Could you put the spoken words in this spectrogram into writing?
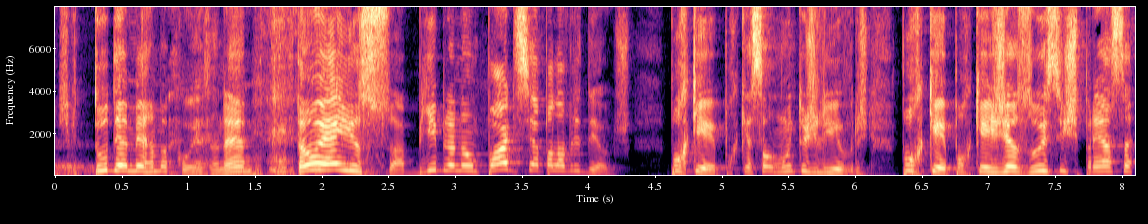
Acho que tudo é a mesma coisa, né? Então é isso. A Bíblia não pode ser a palavra de Deus. Por quê? Porque são muitos livros. Por quê? Porque Jesus se expressa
